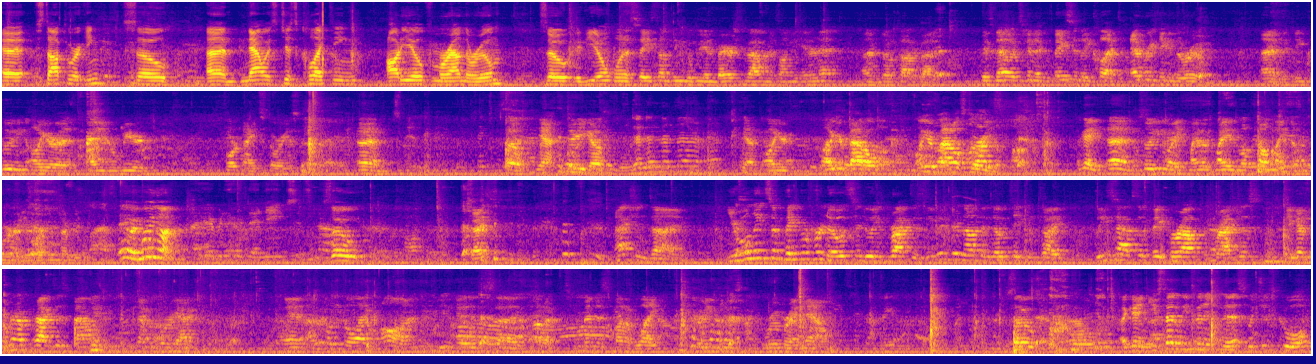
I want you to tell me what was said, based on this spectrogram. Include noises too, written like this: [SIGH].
uh, stopped working, so um, now it's just collecting audio from around the room. So if you don't want to say something you'll be embarrassed about when it's on the internet, um, don't talk about it. Because now it's going to basically collect everything in the room, um, including all your uh, all your weird Fortnite stories. Um, so yeah, there you go. Yeah, all your all your battle all your battle stories. Okay, um, so anyway, my my lapel mic doesn't work anymore. Anyway, moving on. So, guys, [LAUGHS] action time. You will need some paper for notes and doing practice. Even if you're not the note-taking type, please have some paper out for practice because we're going to practice balancing chemical reactions. And I'm going to leave the light on because uh, not a tremendous amount of light coming into this room right now. So, again, you said we finished this, which is cool.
